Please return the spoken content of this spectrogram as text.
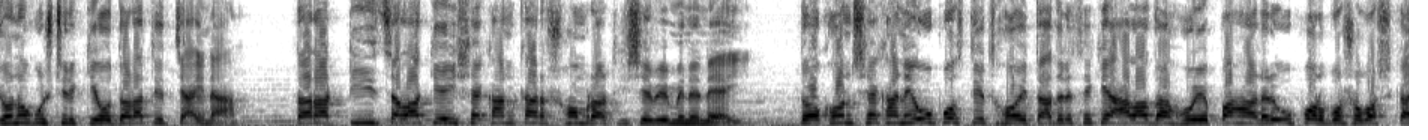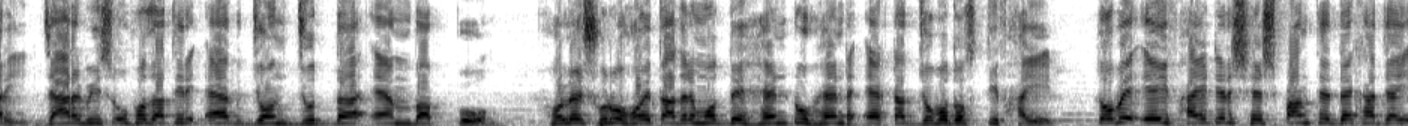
জনগোষ্ঠীর কেউ দাঁড়াতে চায় না। তারা টিচালাকেই সেখানকার সম্রাট হিসেবে মেনে নেয়। তখন সেখানে উপস্থিত হয় তাদের থেকে আলাদা হয়ে পাহাড়ের উপর বসবাসকারী জার্ভিস উপজাতির একজন যোদ্ধা এমবাপ্পু। ফলে শুরু হয় তাদের মধ্যে হ্যান্ড টু হ্যান্ড একটা জবরদস্তি ফাইট তবে এই ফাইটের শেষ প্রান্তে দেখা যায়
